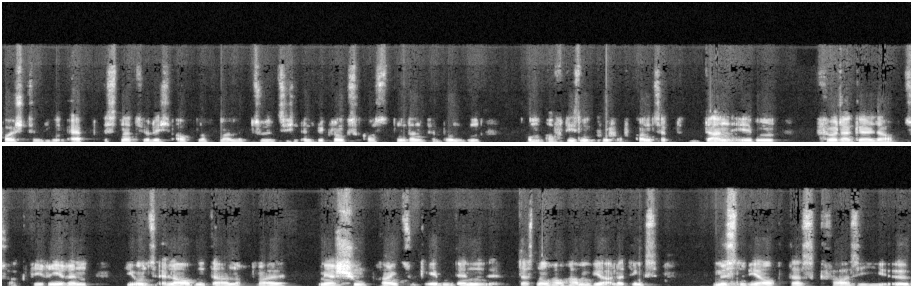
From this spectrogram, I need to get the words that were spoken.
vollständigen App ist natürlich auch nochmal mit zusätzlichen Entwicklungskosten dann verbunden um auf diesem Proof of Concept dann eben Fördergelder auch zu akquirieren, die uns erlauben, da nochmal mehr Schub reinzugeben, denn das Know-how haben wir, allerdings müssen wir auch das quasi, äh,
